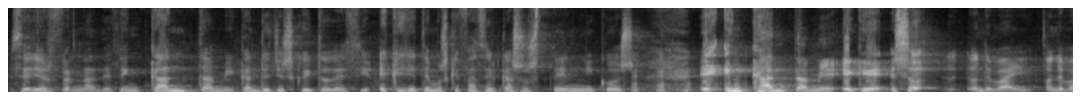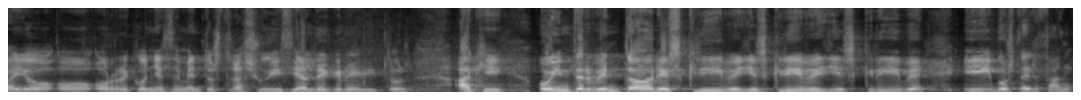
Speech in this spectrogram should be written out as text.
Señor Fernández, encántame cando lle escoito decir é que lle temos que facer casos técnicos. E, encántame, é que so, onde vai? Onde vai o, o, o recoñecemento extrajudicial de créditos? Aquí, o interventor escribe e escribe e escribe e vostede fan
